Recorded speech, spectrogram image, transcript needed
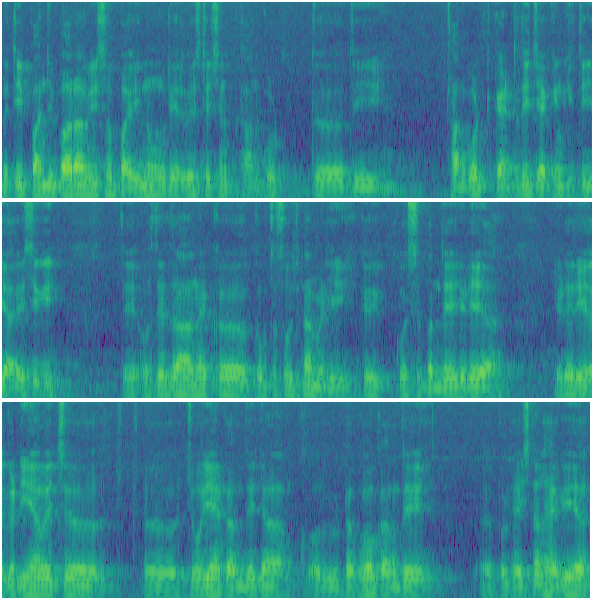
ਮਿਤੀ 5/12/2022 ਨੂੰ ਰੇਲਵੇ ਸਟੇਸ਼ਨ ਪਠਾਨਕੋਟ ਦੀ ਪਠਾਨਕੋਟ ਕੈਂਟ ਦੀ ਚੈਕਿੰਗ ਕੀਤੀ ਜਾ ਰਹੀ ਸੀਗੀ ਤੇ ਉਸ ਦੇ ਦੌਰਾਨ ਇੱਕ ਗੁਪਤ ਸੂਚਨਾ ਮਿਲੀ ਕਿ ਕੁਝ ਬੰਦੇ ਜਿਹੜੇ ਆ ਜਿਹੜੇ ਰੇਲ ਗੱਡੀਆਂ ਵਿੱਚ ਅ, ਚੋਰੀਆਂ ਕਰਨ ਦੇ ਜਾਂ ਲੁੱਟਾ ਖੋਹ ਕਰਨ ਦੇ ਪ੍ਰੋਫੈਸ਼ਨਲ ਹੈਗੇ ਆ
